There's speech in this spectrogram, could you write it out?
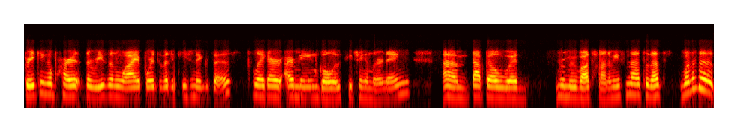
breaking apart the reason why boards of education exist. Like our, our main goal is teaching and learning. Um, that bill would remove autonomy from that. So that's one of the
